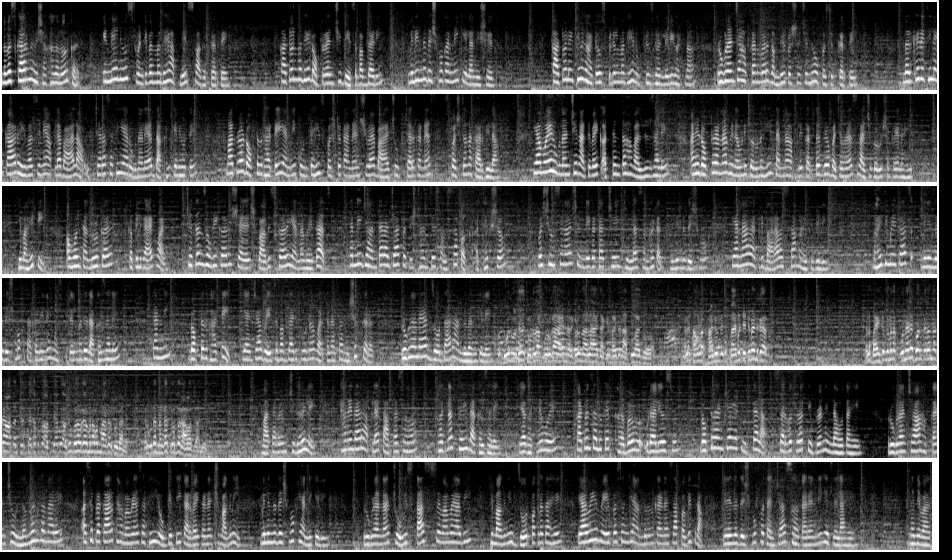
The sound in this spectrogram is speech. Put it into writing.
नमस्कार मी Vishakha Ganorkar. India news twenty वनमध्ये आपले स्वागत करते. काटोलमध्ये डॉक्टरांची बेजबाबदारी मिलिंद देशमुखांनी केला निषेध. काटोल येथील घाटे हॉस्पिटलमध्ये नुकतीच घडलेली घटना रुग्णांच्या हक्कांवर गंभीर प्रश्नचिन्ह उपस्थित करते. नरखेड येथील एका रहिवासीने आपल्या बाळाला उपचारासाठी या रुग्णालयात दाखल केले होते. मात्र डॉक्टर घाटे यांनी कोणत्याही स्पष्ट कारणांशिवाय बाळाचे उपचार करण्यास स्पष्ट नकार दिला. यामुळे रुग्णांचे नातेवाईक अत्यंत हवालदिल झाले आणि डॉक्टरांना विनवणी करूनही त्यांना आपले कर्तव्य बजावण्यास राजी करू शकले नाहीत ही माहिती अमोल तांदुळकर कपिल गायकवाड चेतन जोगीकर शैलेश बाविस्कर यांना मिळताच त्यांनी जाणता राजा प्रतिष्ठानचे संस्थापक अध्यक्ष व शिवसेना शिंदे गटाचे जिल्हा संघटक मिलिंद देशमुख यांना रात्री बारा वाजता माहिती दिली. माहिती मिळताच मिलिंद देशमुख तातडीने हॉस्पिटलमध्ये दाखल झाले. त्यांनी डॉक्टर घाटे यांच्या बेजबाबदारीपूर्ण वर्तनाचा निषेध करत रुग्णालयात जोरदार आंदोलन केले. दोन वर्षाचा छोटासा पोरगा आहे नरकडून आला आहे जाकीर भाईचा नातू आहे तो. त्याला सांगला खाली त्याची प्रायव्हेट ट्रीटमेंट कर. त्याला बँकेतलं म्हणा कोणाला फोन करा ना गावात अद्याप अजून कोणाला कर म्हणा पण माझ्यावर शोधाले त्याला उद्या नंगाच करतो गावात घालून वातावरण चिघळले. ठाणेदार आपल्या ताफ्यासह घटनास्थळी दाखल झाले. या घटनेमुळे काटोल तालुक्यात खळबळ उडाली असून डॉक्टरांच्या या कृत्याला सर्वत्र तीव्र निंदा होत आहे. रुग्णांच्या हक्कांचे उल्लंघन करणारे असे प्रकार थांबवण्यासाठी योग्य ती कारवाई करण्याची मागणी मिलिंद देशमुख यांनी केली. रुग्णांना चोवीस तास सेवा मिळावी ही मागणी जोर पकडत आहे. यावेळी वेळप्रसंगी आंदोलन करण्याचा पवित्रा मिलिंद देशमुख व त्यांच्या सहकाऱ्यांनी घेतलेला आहे. धन्यवाद.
